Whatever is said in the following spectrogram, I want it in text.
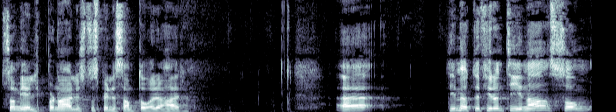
som hjelper når jeg har lyst til å spille Sampdoria her. Eh, De møter Fiorentina, som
